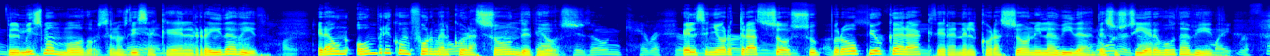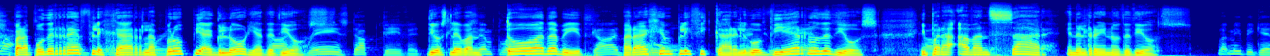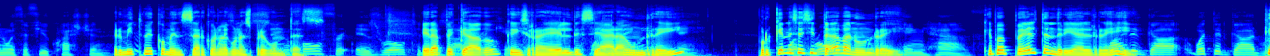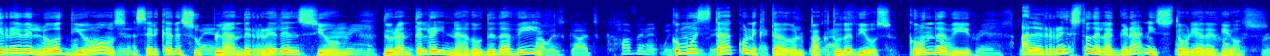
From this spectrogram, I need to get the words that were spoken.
Del mismo modo, se nos dice que el rey David era un hombre conforme al corazón de Dios. El Señor trazó su propio carácter en el corazón y la vida de su siervo David para poder reflejar la propia gloria de Dios. Dios levantó a David para ejemplificar el gobierno de Dios y para avanzar en el reino de Dios. Permíteme comenzar con algunas preguntas. ¿Era pecado que Israel deseara un rey? ¿Por qué necesitaban un rey? ¿Qué papel tendría el rey? ¿Qué reveló Dios acerca de su plan de redención durante el reinado de David? ¿Cómo está conectado el pacto de Dios con David al resto de la gran historia de Dios?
